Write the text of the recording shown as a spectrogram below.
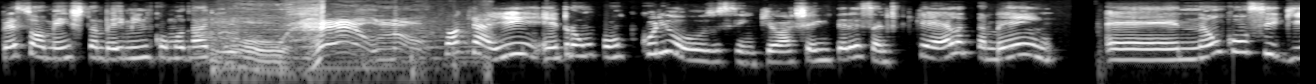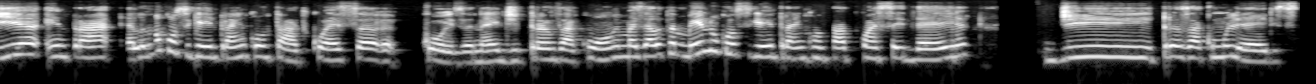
pessoalmente também me incomodaria. Oh, hell no! Só que aí entra um ponto curioso, assim, que eu achei interessante, porque ela também é, não conseguia entrar, ela não conseguia entrar em contato com essa coisa, né, de transar com homem, mas ela também não conseguia entrar em contato com essa ideia de transar com mulheres.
